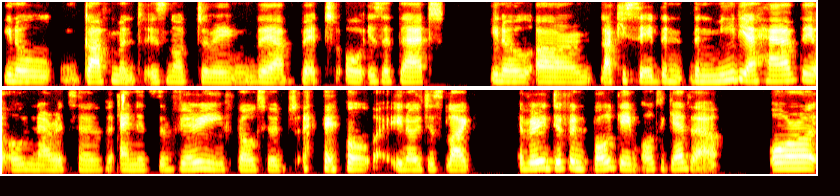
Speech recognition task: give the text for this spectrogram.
you know government is not doing their bit or is it that you know um like you said the, the media have their own narrative and it's a very filtered you know just like a very different ball game altogether or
